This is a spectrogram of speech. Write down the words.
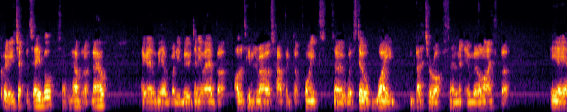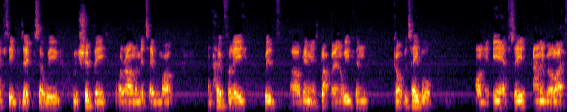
quickly check the table. So we have a look now. Again, we haven't really moved anywhere, but other teams around us have picked up points. So we're still way better off than in real life. But EAFC predicts that we we should be around the mid-table mark, and hopefully with our game against Blackburn, we can go up the table on the EFC and in real life.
